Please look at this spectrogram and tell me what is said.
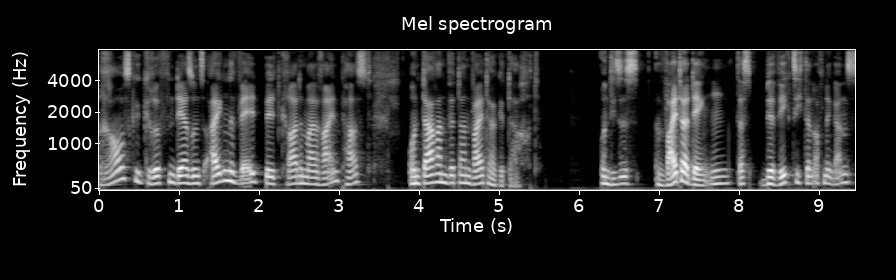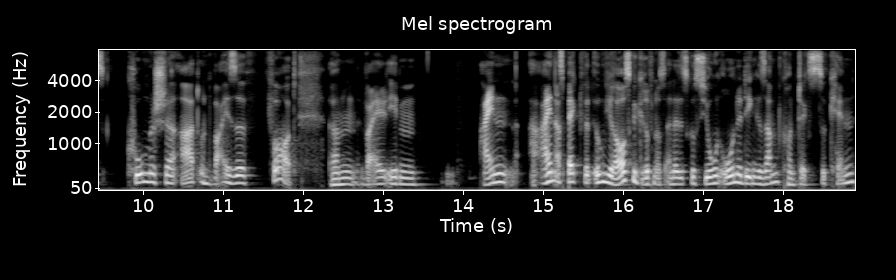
rausgegriffen, der so ins eigene Weltbild gerade mal reinpasst und daran wird dann weitergedacht. Und dieses Weiterdenken, das bewegt sich dann auf eine ganz komische Art und Weise fort, ähm, weil eben ein, ein Aspekt wird irgendwie rausgegriffen aus einer Diskussion, ohne den Gesamtkontext zu kennen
